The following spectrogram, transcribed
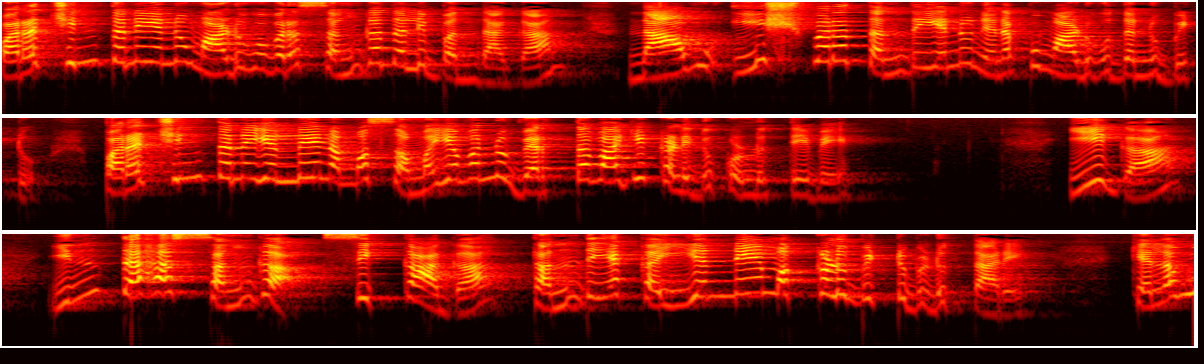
ಪರಚಿಂತನೆಯನ್ನು ಮಾಡುವವರ ಸಂಘದಲ್ಲಿ ಬಂದಾಗ ನಾವು ಈಶ್ವರ ತಂದೆಯನ್ನು ನೆನಪು ಮಾಡುವುದನ್ನು ಬಿಟ್ಟು ಪರಚಿಂತನೆಯಲ್ಲೇ ನಮ್ಮ ಸಮಯವನ್ನು ವ್ಯರ್ಥವಾಗಿ ಕಳೆದುಕೊಳ್ಳುತ್ತೇವೆ. ಈಗ ಇಂತಹ ಸಂಘ ಸಿಕ್ಕಾಗ ತಂದೆಯ ಕೈಯನ್ನೇ ಮಕ್ಕಳು ಬಿಟ್ಟು ಬಿಡುತ್ತಾರೆ. ಕೆಲವು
